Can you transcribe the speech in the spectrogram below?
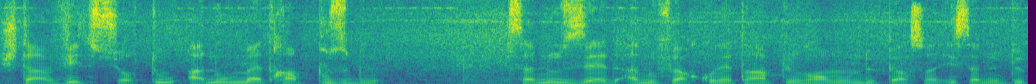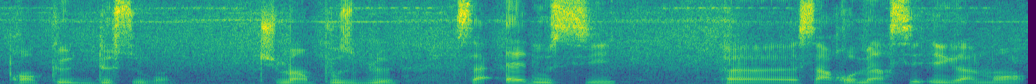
Je t'invite surtout à nous mettre un pouce bleu. Ça nous aide à nous faire connaître un plus grand nombre de personnes et ça ne te prend que deux secondes. Tu mets un pouce bleu. Ça aide aussi, euh, ça remercie également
